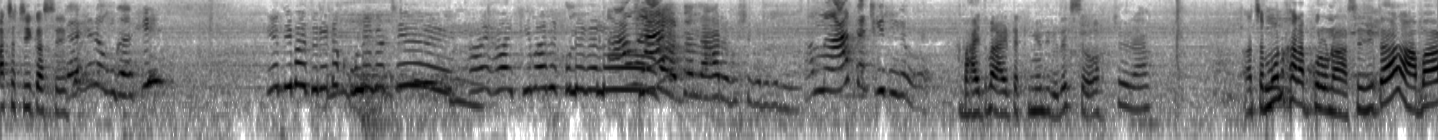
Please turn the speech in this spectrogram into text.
আচ্ছা ঠিক আছে। এ দি ভাই তোর এটা খুলে গেছে। হাই হাই কীভাবে খুলে গেল? আরও বেশি করে দিবি আমি আটা কিনে নেব। ভাই তোমার আরেকটা কিনে দিবে দেখছ? আচ্ছা মন খারাপ করো না সৃজিতা। আবার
